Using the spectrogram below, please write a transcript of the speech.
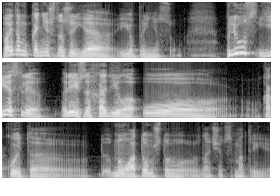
Поэтому, конечно же, я ее принесу. Плюс, если речь заходила о какой-то, ну, о том, что, значит, смотри,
